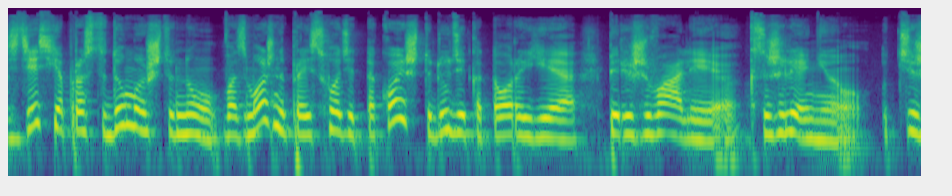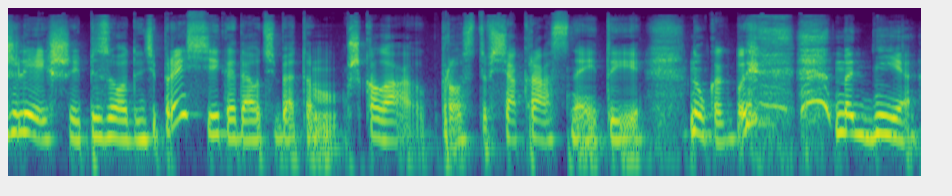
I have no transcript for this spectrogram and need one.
здесь я просто думаю, что, ну, возможно, происходит такое, что люди, которые переживали, к сожалению, тяжелейшие эпизоды депрессии, когда у тебя там шкала просто вся красная, и ты, ну, как бы на дне,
